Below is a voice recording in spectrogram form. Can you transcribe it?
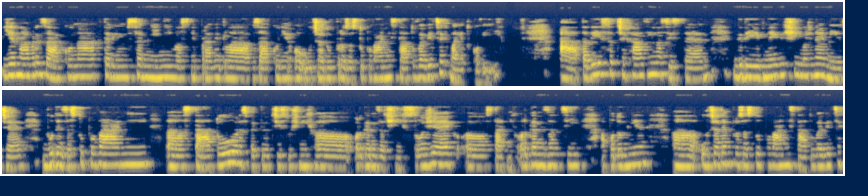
je návrh zákona, kterým se mění vlastně pravidla v zákoně o úřadu pro zastupování státu ve věcech majetkových. A tady se přechází na systém, kdy v nejvyšší možné míře bude zastupování eh, státu, respektive příslušných eh, organizačních složek, eh, státních organizací a podobně, úřadem pro zastupování státu ve věcech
